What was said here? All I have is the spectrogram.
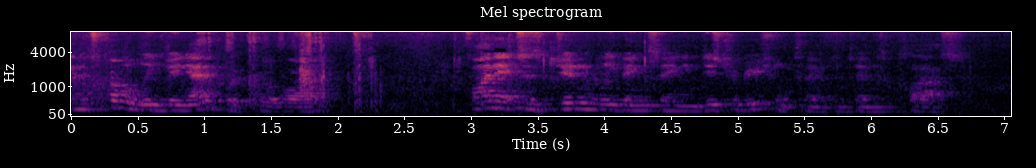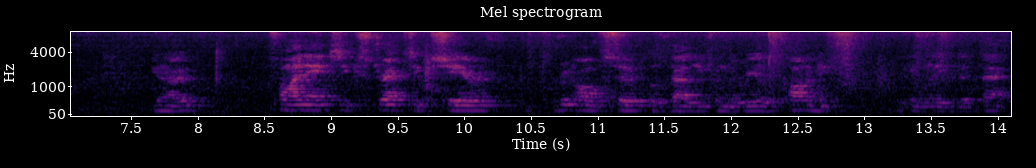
and it's probably been adequate for a while, finance has generally been seen in distributional terms in terms of class. You know, finance extracts its share of, of surplus value from the real economy. We can leave it at that.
